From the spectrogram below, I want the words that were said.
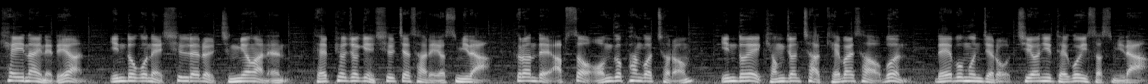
K9에 대한 인도군의 신뢰를 증명하는 대표적인 실제 사례였습니다. 그런데 앞서 언급한 것처럼 인도의 경전차 개발 사업은 내부 문제로 지연이 되고 있었습니다.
